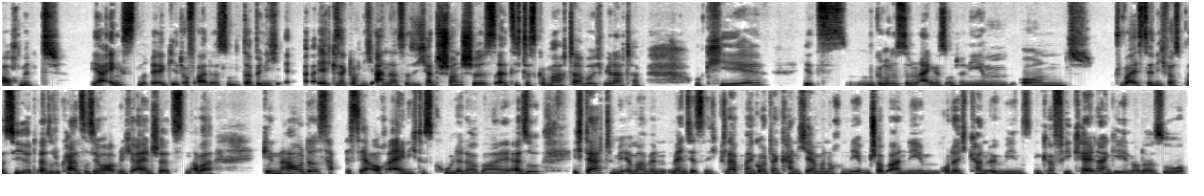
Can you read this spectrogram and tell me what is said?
auch mit ja, Ängsten reagiert auf alles. Und da bin ich ehrlich gesagt auch nicht anders. Also ich hatte schon Schiss, als ich das gemacht habe, wo ich mir gedacht habe, okay, jetzt gründest du dein eigenes Unternehmen und du weißt ja nicht, was passiert. Also du kannst es ja überhaupt nicht einschätzen. Aber genau das ist ja auch eigentlich das Coole dabei. Also ich dachte mir immer, wenn es jetzt nicht klappt, mein Gott, dann kann ich ja immer noch einen Nebenjob annehmen oder ich kann irgendwie ins ein Café Kellner gehen oder so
